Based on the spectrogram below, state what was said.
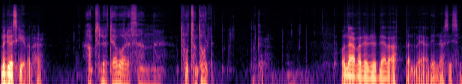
Men du är skriven här? Absolut, jag har varit sedan 2012. Okay. Och när var det du blev öppen med din rasism?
